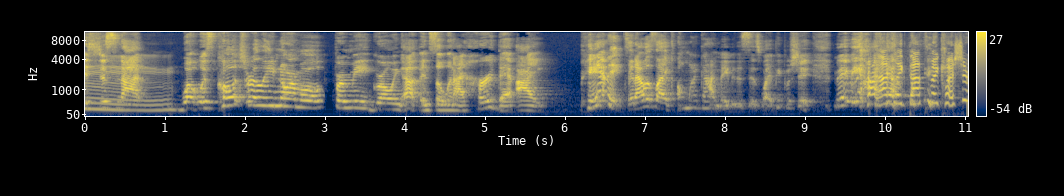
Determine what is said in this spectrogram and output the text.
it's just not Hmm. what was culturally normal for me growing up and so when i heard that i panicked. And i was like oh my god maybe this is white people shit. Maybe I that's like that's my question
